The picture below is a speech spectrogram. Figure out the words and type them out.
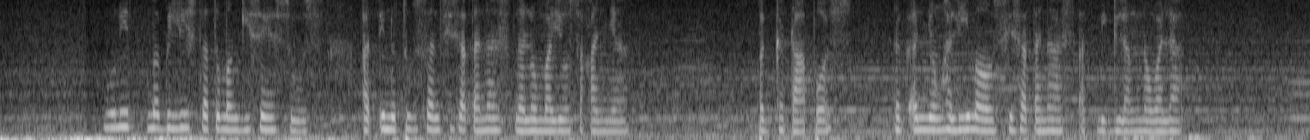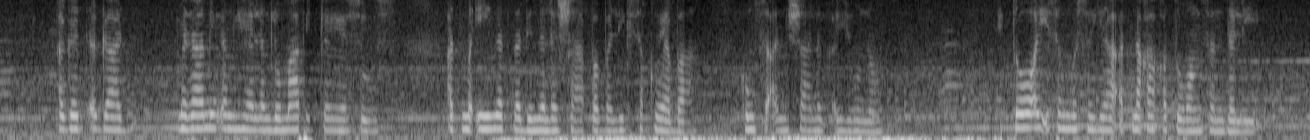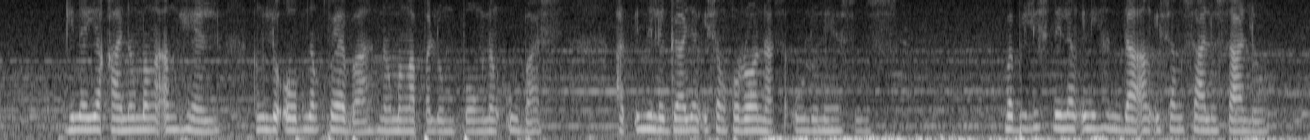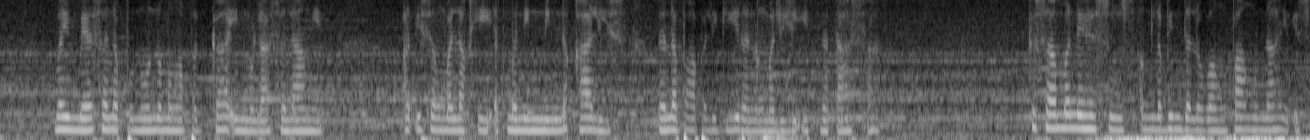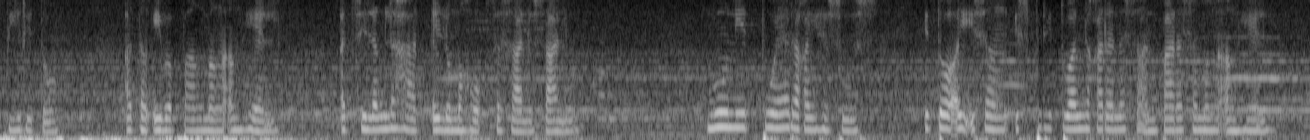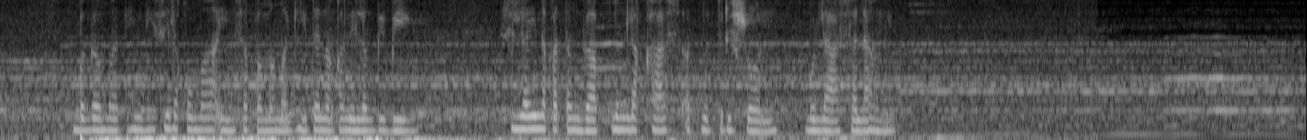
Ngunit mabilis na tumanggi si Jesus at inutusan si Satanas na lumayo sa kanya. Pagkatapos, nag-anyong halimaw si Satanas at biglang nawala. Agad-agad, maraming anghel ang lumapit kay Jesus at maingat na dinala siya pabalik sa kuweba kung saan siya nag-ayuno. Ito ay isang masaya at nakakatuwang sandali. Ginayaka ng mga anghel ang loob ng kuweba ng mga palumpong ng ubas at inilagay ang isang korona sa ulo ni Jesus. Mabilis nilang inihanda ang isang salo-salo. May mesa na puno ng mga pagkain mula sa langit at isang malaki at maningning na kalis na napapaligiran ng maliliit na tasa. Kasama ni Jesus ang labindalawang pangunahing espiritu at ang iba pang mga anghel at silang lahat ay lumahok sa salo-salo. Ngunit puwera kay Jesus, ito ay isang espiritual na karanasan para sa mga anghel. Bagamat hindi sila kumain sa pamamagitan ng kanilang bibig, sila ay nakatanggap ng lakas at nutrisyon mula sa langit.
